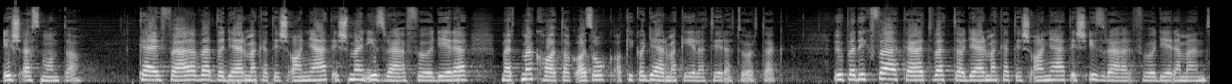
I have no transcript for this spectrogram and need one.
és ezt mondta, Kelj fel, vedd a gyermeket és anyját, és menj Izrael földjére, mert meghaltak azok, akik a gyermek életére törtek. Ő pedig felkelt, vette a gyermeket és anyját, és Izrael földjére ment.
